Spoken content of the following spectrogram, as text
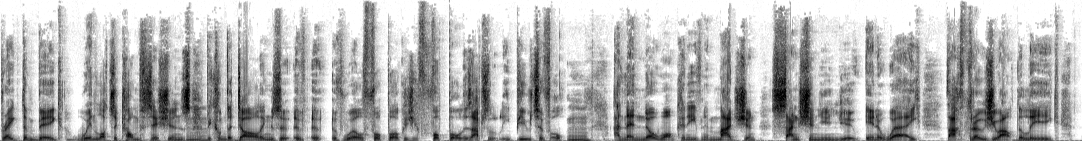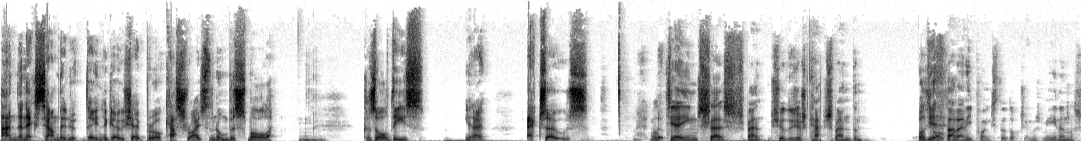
break them big, win lots of competitions, mm. become the darlings of, of, of- world football because your football is absolutely beautiful. Mm. And then no one can even imagine sanctioning you in a way that throws you out the league. And the next time they, they negotiate broadcast rights, the number's smaller. Because all these, you know, exos. Well, uh, James says spent should have just kept spending. Well, yeah, So that any points deduction was meaningless.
